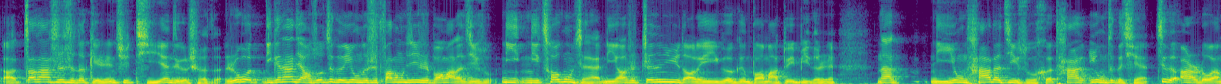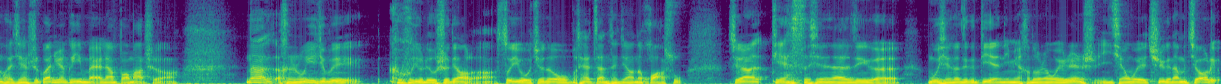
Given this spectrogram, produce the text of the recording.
啊，扎扎实实的给人去体验这个车子。如果你跟他讲说这个用的是发动机是宝马的技术，你你操控起来，你要是真遇到了一个跟宝马对比的人，那你用他的技术和他用这个钱，这个二十多万块钱是完全可以买一辆宝马车啊，那很容易就被客户就流失掉了啊。所以我觉得我不太赞成这样的话术。虽然 DS 现在这个目前的这个店里面很多人我也认识，以前我也去跟他们交流，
